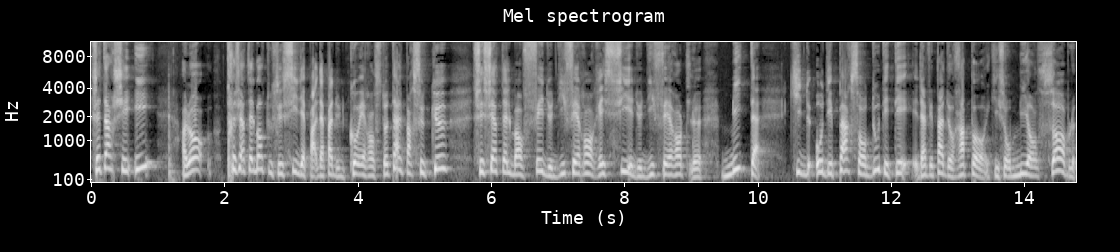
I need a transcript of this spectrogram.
Cet archer I, alors, très certainement, tout ceci n'a pas, d'une cohérence totale parce que c'est certainement fait de différents récits et de différentes mythes qui au départ sans doute n'avaient pas de rapport et qui sont mis ensemble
